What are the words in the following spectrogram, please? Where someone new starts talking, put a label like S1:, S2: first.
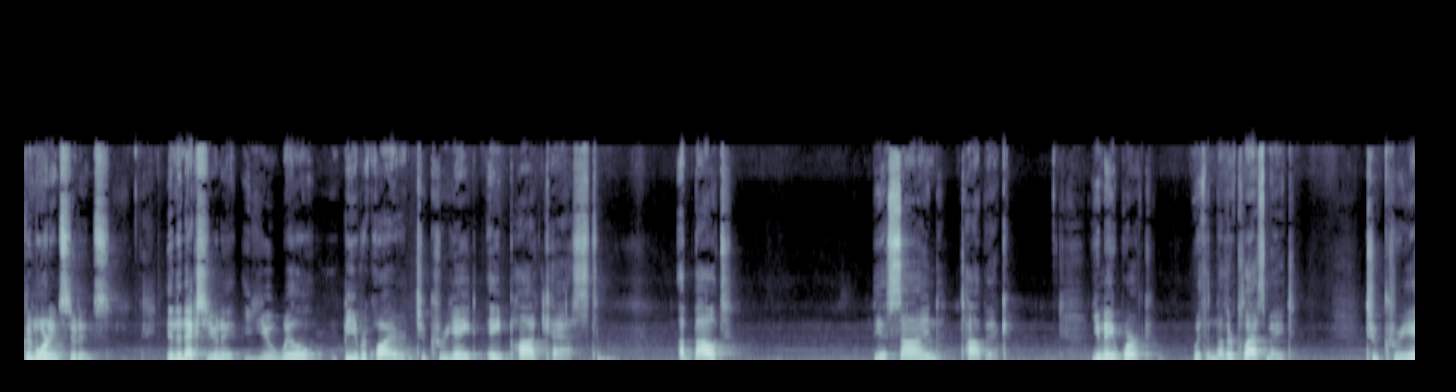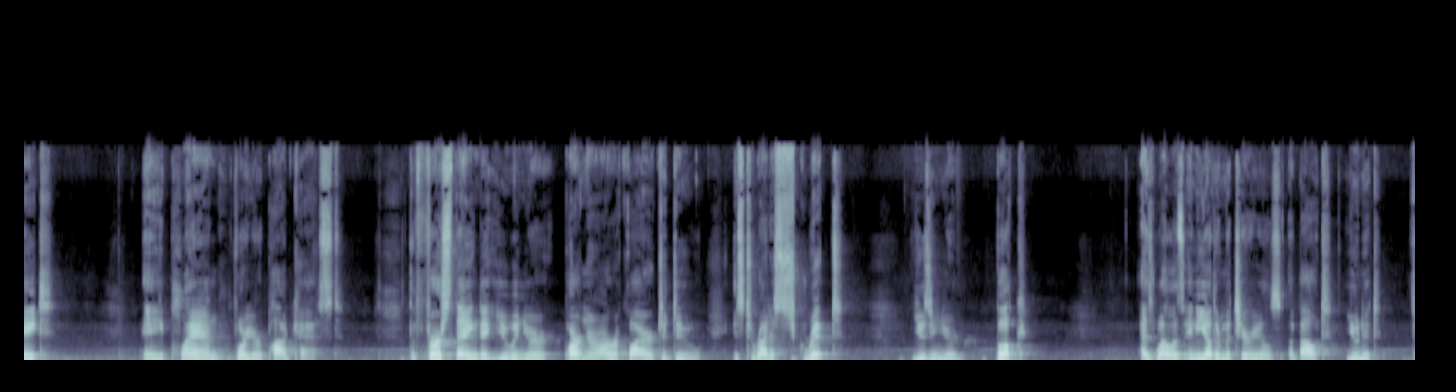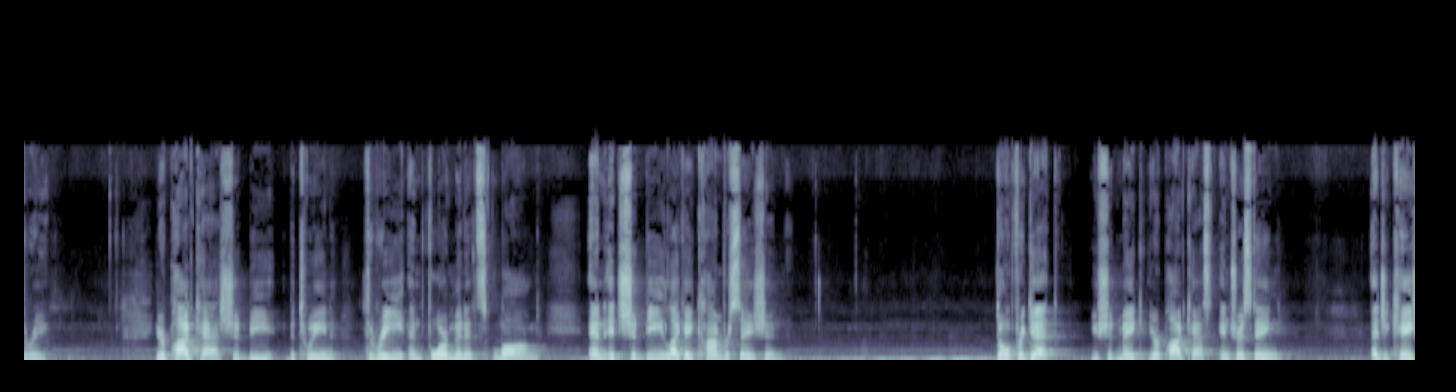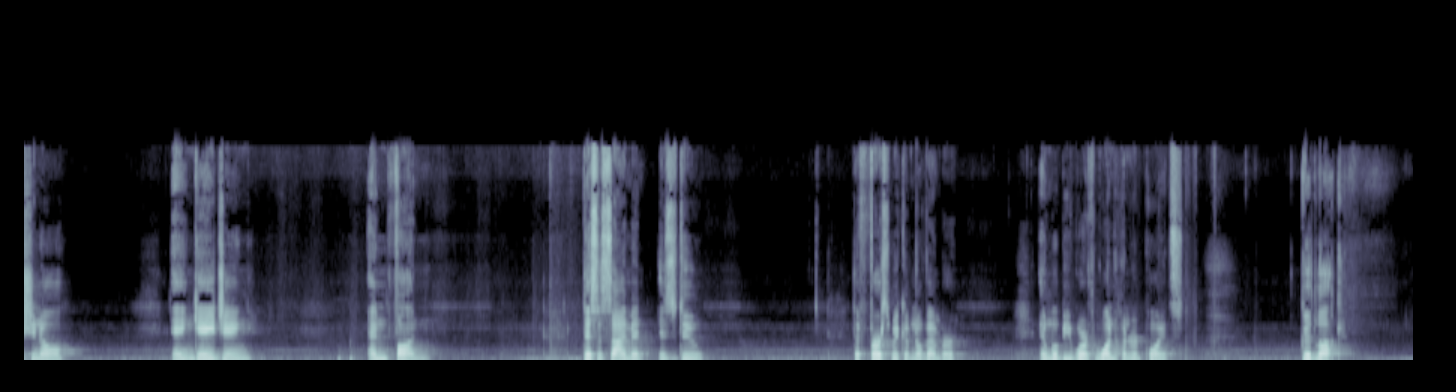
S1: Good morning, students. In the next unit, you will be required to create a podcast about the assigned topic. You may work with another classmate to create a plan for your podcast. The first thing that you and your partner are required to do is to write a script using your book as well as any other materials about Unit 3. Your podcast should be between three and four minutes long, and it should be like a conversation. Don't forget, you should make your podcast interesting, educational, engaging, and fun. This assignment is due the first week of November and will be worth 100 points. Good luck.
